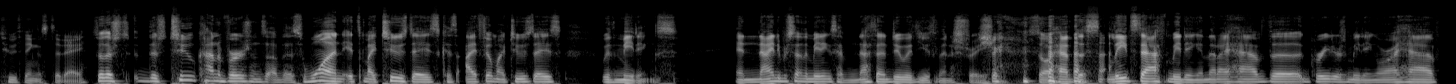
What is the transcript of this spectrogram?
two things today. So there's there's two kind of versions of this. One, it's my Tuesdays because I fill my Tuesdays with meetings, and ninety percent of the meetings have nothing to do with youth ministry. Sure. so I have this lead staff meeting, and then I have the greeters meeting, or I have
